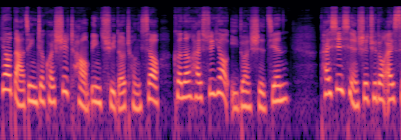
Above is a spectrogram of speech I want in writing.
要打进这块市场并取得成效，可能还需要一段时间。台系显示驱动 IC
